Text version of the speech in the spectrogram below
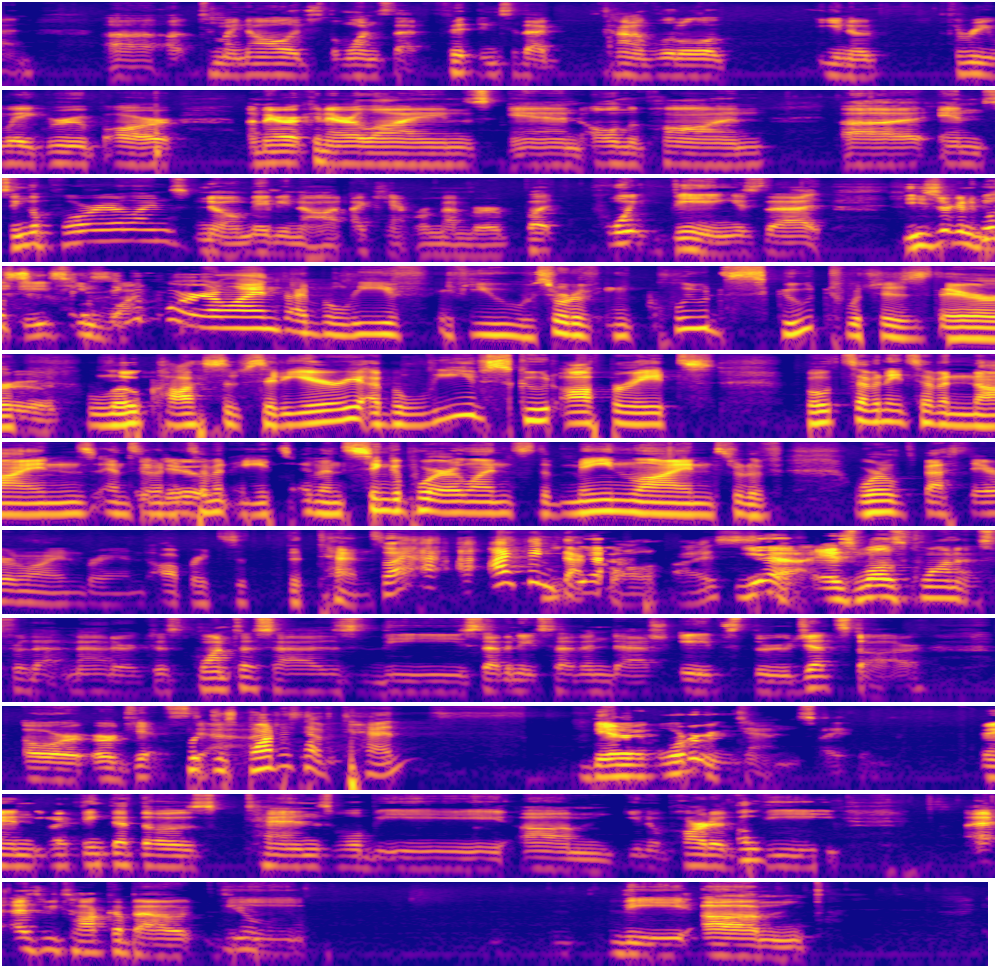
Uh, to my knowledge, the ones that fit into that kind of little, you know, three-way group are American Airlines and All Nippon uh, and Singapore Airlines. No, maybe not. I can't remember. But point being is that these are going to be well, 18 Singapore Airlines, I believe, if you sort of include Scoot, which is their low cost subsidiary, I believe Scoot operates both 787-9s and They 787-8s, and then Singapore Airlines, the mainline sort of world's best airline brand, operates the- the 10. So I, I, I think that Yeah. qualifies. Yeah, as well as Qantas for that matter, because Qantas has the 787-8s through Jetstar or or Jetstar. But does Qantas have 10s they're ordering tens, I think, and I think that those tens will be, um, you know, part of Oh. the as we talk about the the um.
